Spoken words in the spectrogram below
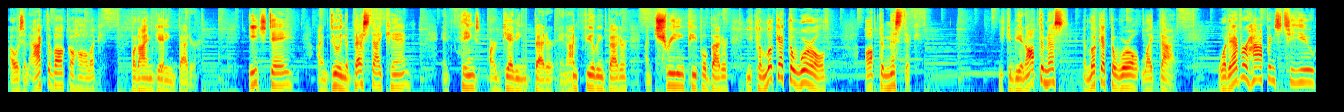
I was an active alcoholic, but I'm getting better. Each day, I'm doing the best I can, and things are getting better, and I'm feeling better. I'm treating people better. You can look at the world optimistic. You can be an optimist and look at the world like that. Whatever happens to you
